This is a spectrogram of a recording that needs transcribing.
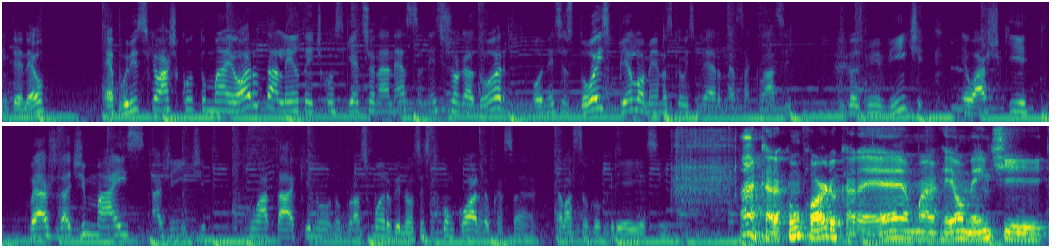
Entendeu? É por isso que eu acho que quanto maior o talento a gente conseguir adicionar nessa, nesse jogador, ou nesses dois, pelo menos, que eu espero nessa classe de 2020, eu acho que vai ajudar demais a gente no ataque no, no próximo ano, Vini. Não sei se tu concorda com essa relação que eu criei, assim. Ah, cara, concordo, cara. É uma realmente.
